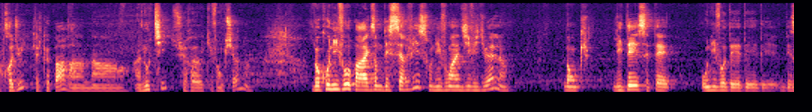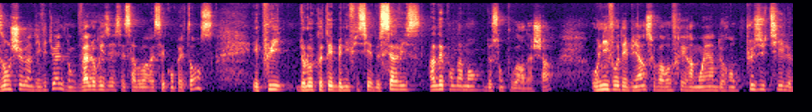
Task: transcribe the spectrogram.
produit quelque part, un, outil euh, qui fonctionne. Donc au niveau, par exemple, des services, au niveau individuel, donc l'idée c'était au niveau des, des, enjeux individuels, donc valoriser ses savoirs et ses compétences, et puis de l'autre côté bénéficier de services indépendamment de son pouvoir d'achat au niveau des biens, se voir offrir un moyen de rendre plus utile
